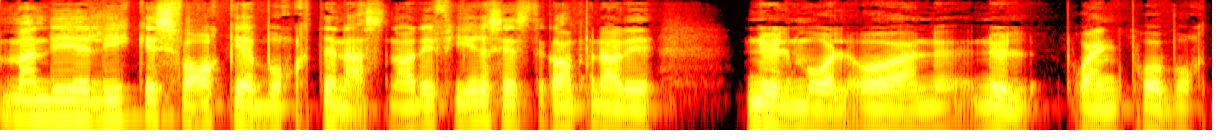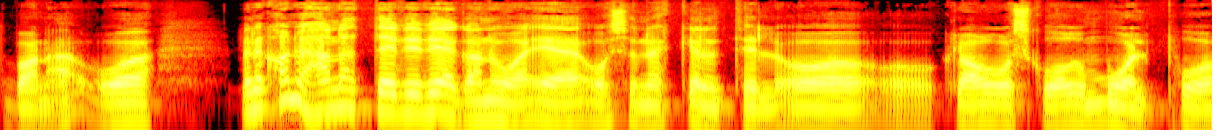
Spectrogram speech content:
men de er like svake borte, nesten. Av de fire siste kampene har de null mål og null poeng på bortebane. Og, men det kan jo hende at Davy Vega nå er også nøkkelen til å, å klare å skåre mål på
